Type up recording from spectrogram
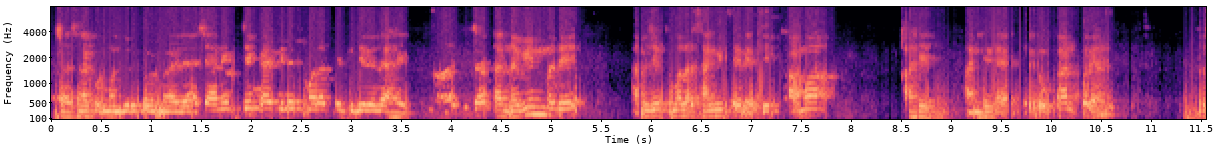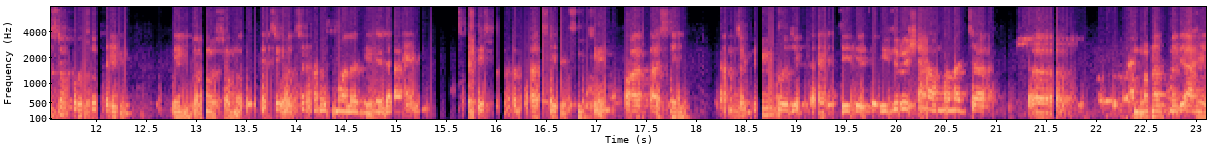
शासनाकडून मंजुरी करून मिळाले. असे अनेक जे काय दिले तुम्हाला ते दिलेले आहेत. आता नवीन मध्ये आम्ही जे तुम्हाला सांगितलेले जे कामं आहेत आणि लोकांपर्यंत कसं पोहोचवता येईल. एक दोन वर्षामध्ये त्याचे वचन आम्ही तुम्हाला दिलेलं आहे. सर्व्हिस असेल सिंचन पार्क असेल. आमचे ड्रीम प्रोजेक्ट आहे. जे त्याचं रिझर्वेशन अंबरनाथच्या अंबरनाथमध्ये आहे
